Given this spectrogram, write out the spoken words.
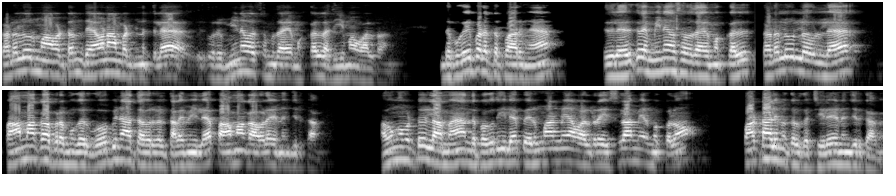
கடலூர் மாவட்டம் தேவனாம்பட்டினத்துல ஒரு மீனவ சமுதாய மக்கள் அதிகமாக வாழ்றாங்க. இந்த புகைப்படத்தை பாருங்க. இதுல இருக்கிற மீனவ சமுதாய மக்கள் கடலூர்ல உள்ள பாமக பிரமுகர் கோபிநாத் அவர்கள் தலைமையில பாமகவில் இணைஞ்சிருக்காங்க. அவங்க மட்டும் இல்லாம அந்த பகுதியில பெரும்பான்மையா வாழ்ற இஸ்லாமியர் மக்களும் பாட்டாளி மக்கள் கட்சியில இணைஞ்சிருக்காங்க.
